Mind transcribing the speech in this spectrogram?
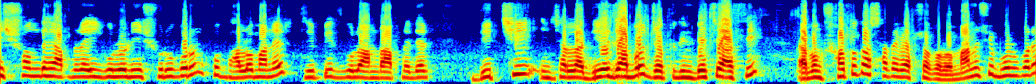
নিঃসন্দেহে আপনারা এইগুলো নিয়ে শুরু করুন, খুব ভালো মানের থ্রি পিসগুলো আমরা আপনাদের দিচ্ছি, ইনশাল্লাহ দিয়ে যাব, যতদিন বেঁচে আছি, এবং সততার সাথে ব্যবসা করব। মানুষই ভুল করে,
